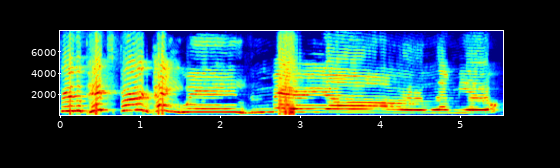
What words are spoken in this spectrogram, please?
for the Pittsburgh Penguins, Mario Lemieux.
